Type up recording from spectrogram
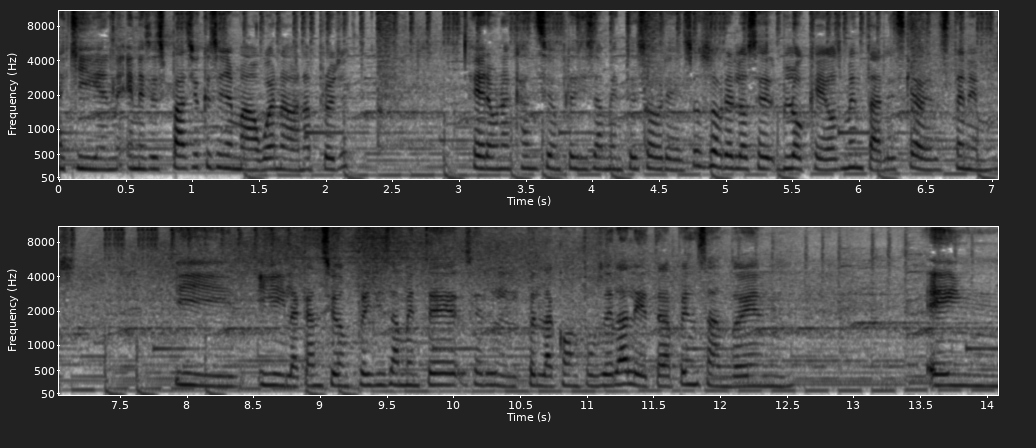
aquí en, ese espacio que se llamaba Guanabana Project. Era una canción precisamente sobre eso, sobre los eh, bloqueos mentales que a veces tenemos. Y, y la canción precisamente pues la compuse la letra pensando en, en,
